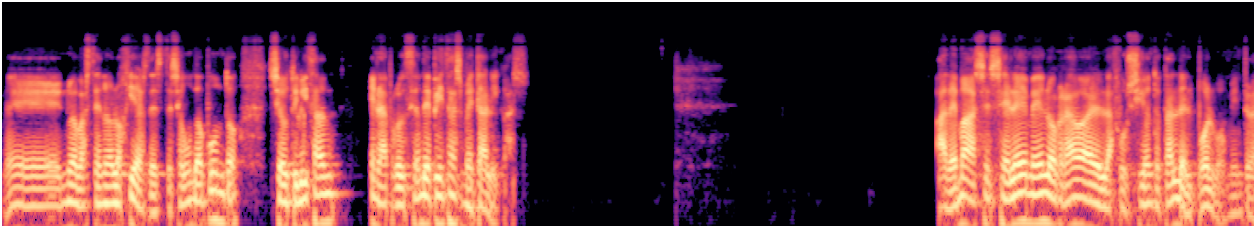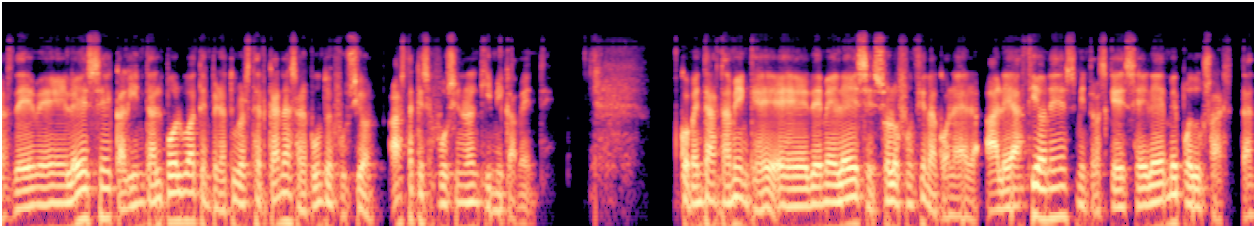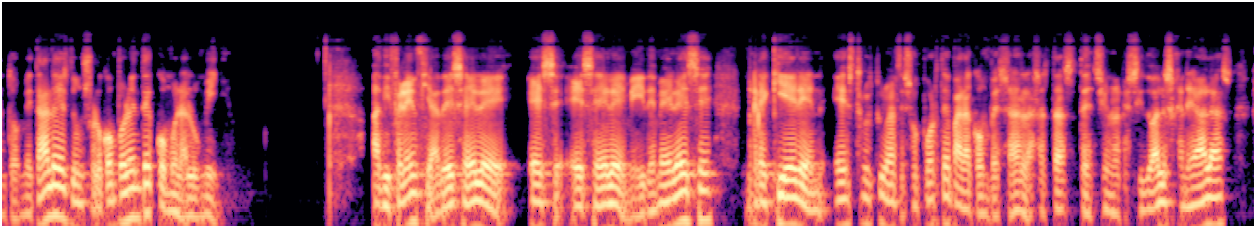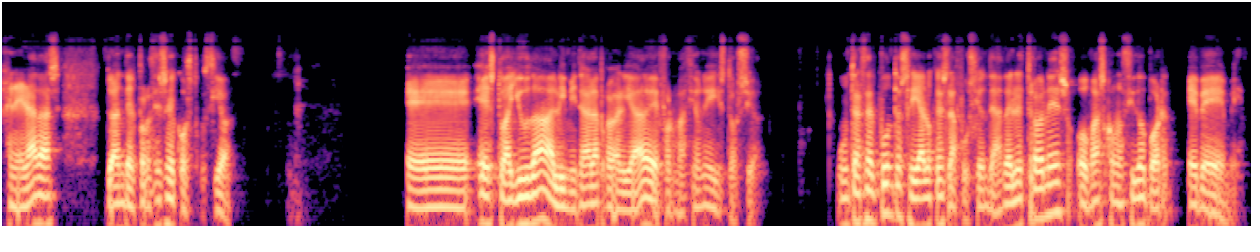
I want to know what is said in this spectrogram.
eh, nuevas tecnologías de este segundo punto se utilizan en la producción de piezas metálicas. Además, SLM lograba la fusión total del polvo, mientras DMLS calienta el polvo a temperaturas cercanas al punto de fusión, hasta que se fusionan químicamente. Comentar también que eh, DMLS solo funciona con aleaciones, mientras que SLM puede usar tanto metales de un solo componente como el aluminio. A diferencia de SLM y DMLS, requieren estructuras de soporte para compensar las altas tensiones residuales generadas durante el proceso de construcción. Eh, esto ayuda a limitar la probabilidad de deformación y distorsión. Un tercer punto sería lo que es la fusión de haz de electrones o más conocido por EBM.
